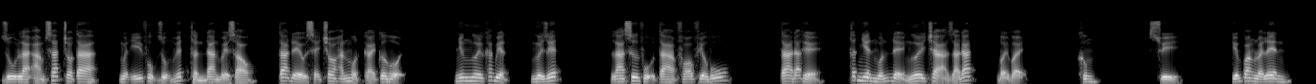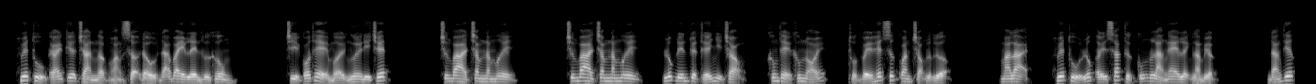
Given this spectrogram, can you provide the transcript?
dù là ám sát cho ta, nguyện ý phục dụng huyết thần đan về sau, ta đều sẽ cho hắn một cái cơ hội. Nhưng ngươi khác biệt, ngươi giết. Là sư phụ ta phó phiêu vũ. Ta đã thể, tất nhiên muốn để ngươi trả giá đắt, bởi vậy. Không. Suy. Kiếm quang nói lên, huyết thủ cái kia tràn ngập hoảng sợ đầu đã bay lên hư không. Chỉ có thể mời ngươi đi chết chương ba trăm năm mươi. Chương ba trăm năm mươi, lúc đến tuyệt thế nhị trọng, không thể không nói, thuộc về hết sức quan trọng lực lượng. Mà lại, huyết thủ lúc ấy xác thực cũng là nghe lệnh làm việc. Đáng tiếc,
